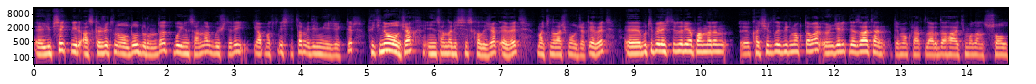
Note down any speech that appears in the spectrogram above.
E, yüksek bir asgari ücretin olduğu durumda bu insanlar bu işleri yapmak için istihdam edilmeyecektir. Peki ne olacak? İnsanlar işsiz kalacak. Evet. Makinalaşma olacak. Evet. E, bu tip eleştirileri yapanların e, kaçırdığı bir nokta var. Öncelikle zaten demokratlarda hakim olan sol,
